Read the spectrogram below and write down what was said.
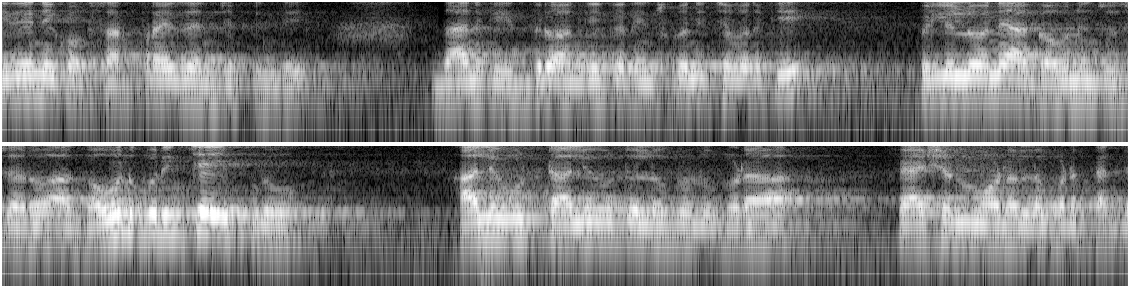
ఇదే నీకు ఒక సర్ప్రైజ్ అని చెప్పింది. దానికి ఇద్దరు అంగీకరించుకొని చివరికి పెళ్ళిలోనే ఆ గౌను చూశారు. ఆ గౌన్ గురించే ఇప్పుడు హాలీవుడ్ టాలీవుడ్లో కూడా ఫ్యాషన్ మోడల్లో కూడా పెద్ద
